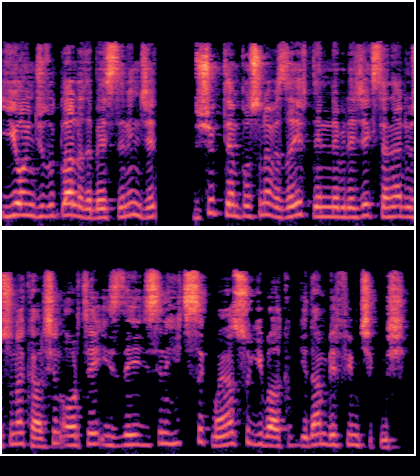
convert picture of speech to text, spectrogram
iyi oyunculuklarla da beslenince düşük temposuna ve zayıf denilebilecek senaryosuna karşın ortaya izleyicisini hiç sıkmayan su gibi akıp giden bir film çıkmış.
